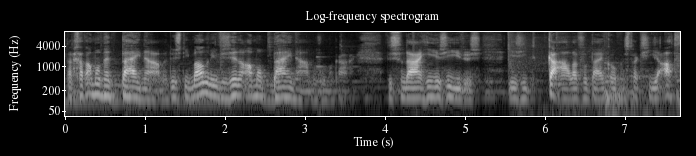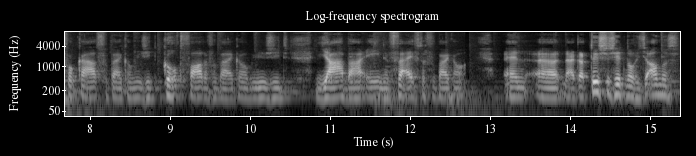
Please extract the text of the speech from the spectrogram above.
dat gaat allemaal met bijnamen. Dus die mannen die verzinnen allemaal bijnamen voor elkaar. Dus vandaar hier zie je dus, je ziet Kale voorbij komen. Straks zie je Advocaat voorbij komen. Je ziet Godfather voorbij komen. Je ziet Jaba 51 voorbij komen. En eh, nou, daartussen zit nog iets anders.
